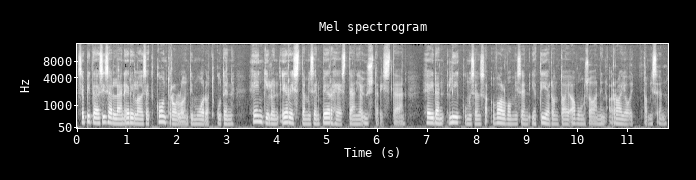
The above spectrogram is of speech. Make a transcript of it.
Se pitää sisällään erilaiset kontrollointimuodot, kuten henkilön eristämisen perheestään ja ystävistään, heidän liikkumisensa valvomisen ja tiedon tai avunsaannin rajoittamisen.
